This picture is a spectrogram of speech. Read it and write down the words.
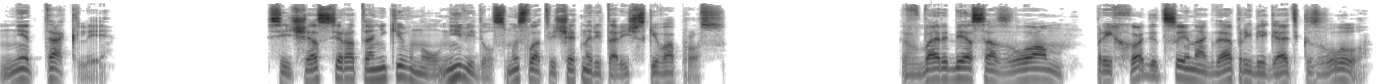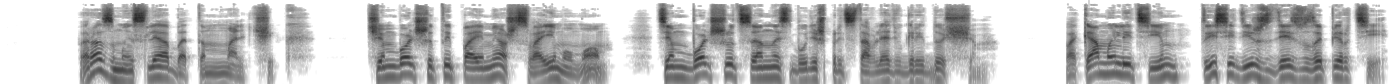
Не так ли? Сейчас сирота не кивнул, не видел смысла отвечать на риторический вопрос. В борьбе со злом приходится иногда прибегать к злу. Размысли об этом, мальчик. Чем больше ты поймешь своим умом, тем большую ценность будешь представлять в грядущем. Пока мы летим, ты сидишь здесь в заперти,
